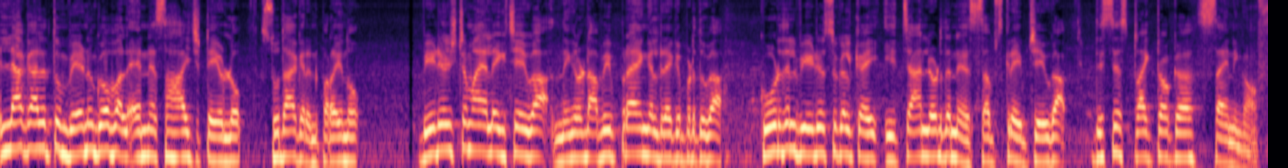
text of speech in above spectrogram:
എല്ലാ കാലത്തും വേണുഗോപാൽ എന്നെ സഹായിച്ചിട്ടേയുള്ളൂ സുധാകരൻ പറയുന്നു. വീഡിയോ ഇഷ്ടമായ ലൈക്ക് ചെയ്യുക നിങ്ങളുടെ അഭിപ്രായങ്ങൾ രേഖപ്പെടുത്തുക. കൂടുതൽ വീഡിയോസുകൾക്കായി ഈ ചാനലോട് തന്നെ സബ്സ്ക്രൈബ് ചെയ്യുക. This is strike talk signing off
